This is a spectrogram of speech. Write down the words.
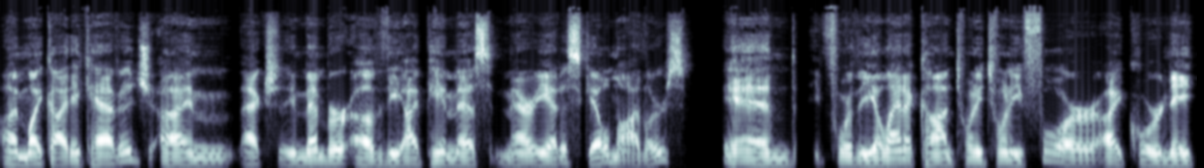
I'm Mike Idacavage. I'm actually a member of the IPMS Marietta Scale Modelers. And for the AtlantaCon 2024, I coordinate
